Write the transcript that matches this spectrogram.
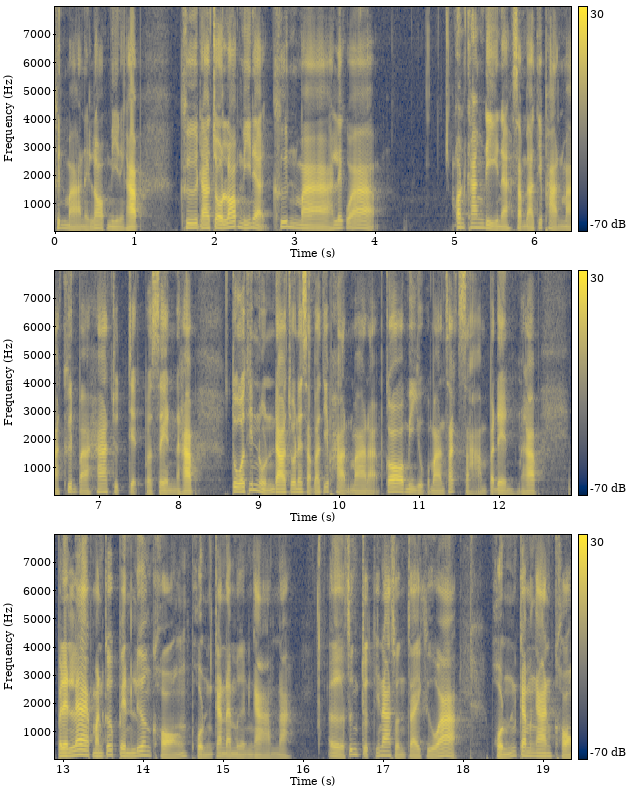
ขึ้นมาในรอบนี้นะครับ คือดาวโจนส์รอบนี้เนี่ยขึ้นมาเรียกว่า อนข้างดีนะสัปดาห์ที่ผ่านมาขึ้นมา 5.7%นะครับตัวที่หนุนดาวโจนส์ในสัปดาห์ที่ผ่านมานะก็มีอยู่ประมาณสัก 3 ประเด็นนะครับประเด็นแรกมันก็เป็นเรื่องของผลการดำเนินงานนะเออซึ่งจุดที่น่าสนใจคือว่า ผลการงานของ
